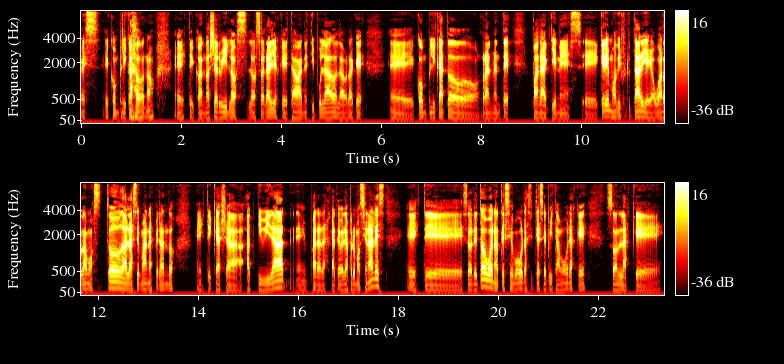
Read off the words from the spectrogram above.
es, es, complicado, ¿no? Este, cuando ayer vi los, los horarios que estaban estipulados, la verdad que eh, complica todo realmente para quienes eh, queremos disfrutar y aguardamos toda la semana esperando este, que haya actividad eh, para las categorías promocionales. Este, sobre todo, bueno, TC Mouras y TC Pista Mouras que son las que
